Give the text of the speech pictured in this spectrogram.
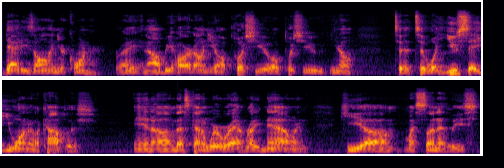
Daddy's all in your corner, right? And I'll be hard on you. I'll push you. I'll push you. You know, to to what you say you want to accomplish. And um, that's kind of where we're at right now. And he, um, my son, at least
